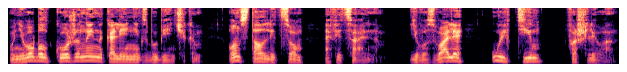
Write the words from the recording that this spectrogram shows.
У него был кожаный наколенник с бубенчиком. Он стал лицом официальным. Его звали Ультим Фашливан.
